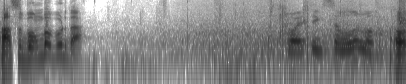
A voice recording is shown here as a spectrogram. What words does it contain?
Asıl bomba burada. Tuvalete gitsem olur mu? O-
